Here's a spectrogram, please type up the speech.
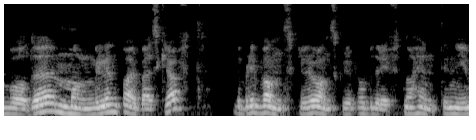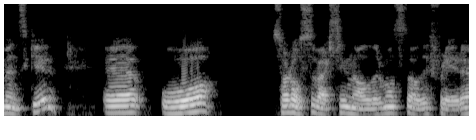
både mangelen på arbeidskraft Det blir vanskeligere og vanskeligere for bedriftene å hente inn nye mennesker. Og så har det også vært signaler om at stadig flere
